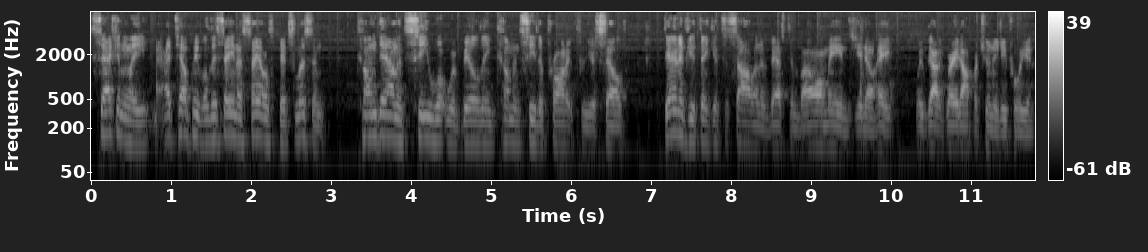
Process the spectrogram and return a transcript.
Secondly, I tell people this ain't a sales pitch. Listen, come down and see what we're building. Come and see the product for yourself. Then, if you think it's a solid investment, by all means, you know, hey, we've got a great opportunity for you.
